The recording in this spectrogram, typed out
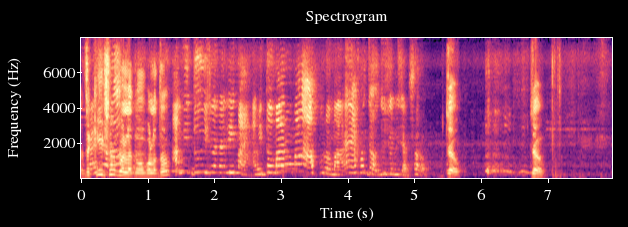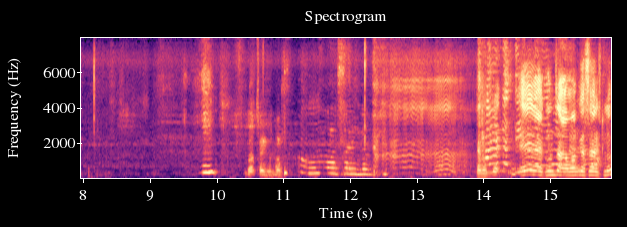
আচ্ছা কি শুরু করলা তোমার বলো তো? আমি দুইজনেরই মা আমি তোমারও মা আপুরও মা। এখন যাও দুজনই যাও সরো। যাও। যাও। এখন যে- আমার কাছে আসলো।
